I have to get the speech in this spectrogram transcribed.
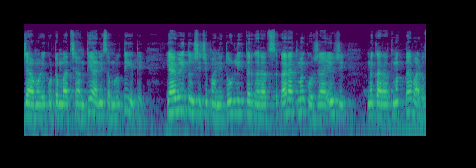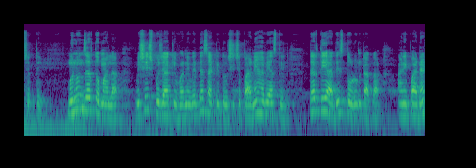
ज्यामुळे कुटुंबात शांती आणि समृद्धी येते. यावेळी तुळशीची पाने तोडली तर घरात सकारात्मक ऊर्जाऐवजी नकारात्मकता वाढू शकते. म्हणून जर तुम्हाला विशेष पूजा किंवा नैवेद्यासाठी तुळशीची पाने हवी असतील तर ती आधीच तोडून टाका आणि पाण्यात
